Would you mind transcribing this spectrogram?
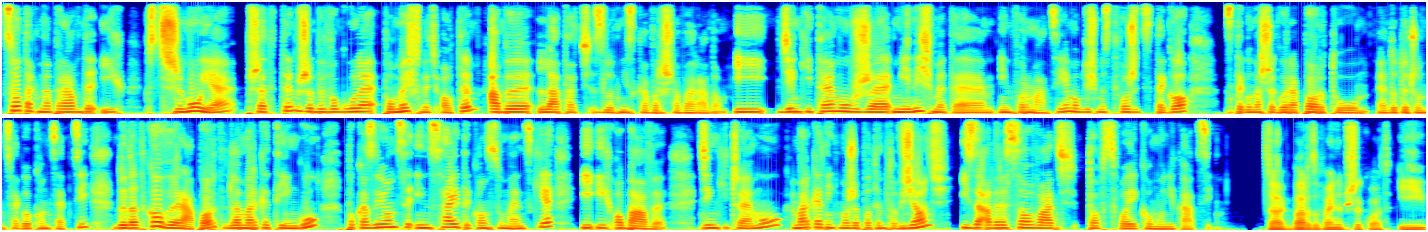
co tak naprawdę ich wstrzymuje przed tym, żeby w ogóle pomyśleć o tym, aby latać z lotniska Warszawa-Radom. I dzięki temu, że mieliśmy te informacje, mogliśmy stworzyć z tego, z tego naszego raportu e, dotyczącego koncepcji, dodatkowy raport dla marketingu pokazujący insighty konsumenckie i ich obawy. Dzięki czemu marketing może potem to wziąć i zaadresować to w swojej komunikacji. Tak, bardzo fajny przykład. I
